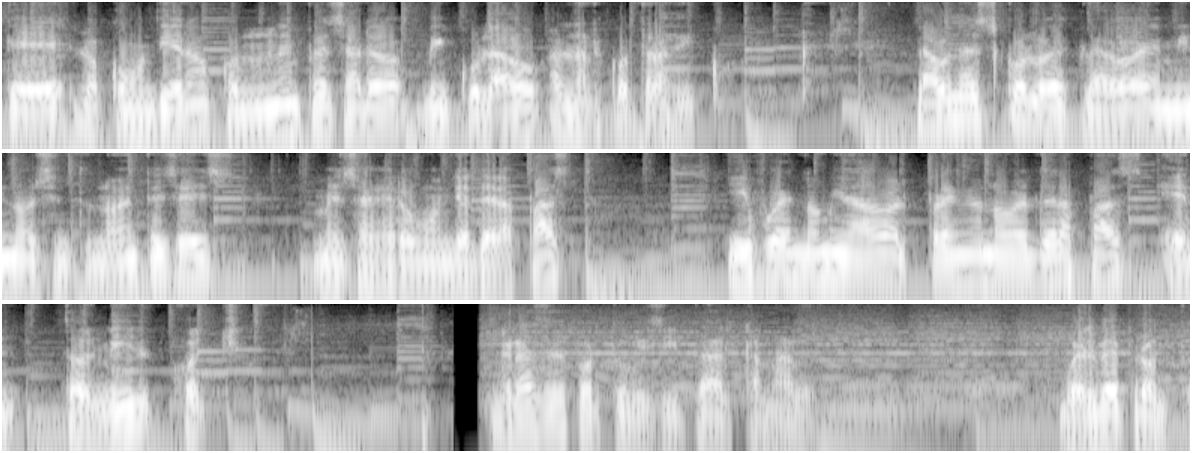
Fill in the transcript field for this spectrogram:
que lo confundieron con un empresario vinculado al narcotráfico. La UNESCO lo declaró en 1996 Mensajero Mundial de la Paz y fue nominado al Premio Nobel de la Paz en 2008. Gracias por tu visita al canal. Vuelve pronto.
